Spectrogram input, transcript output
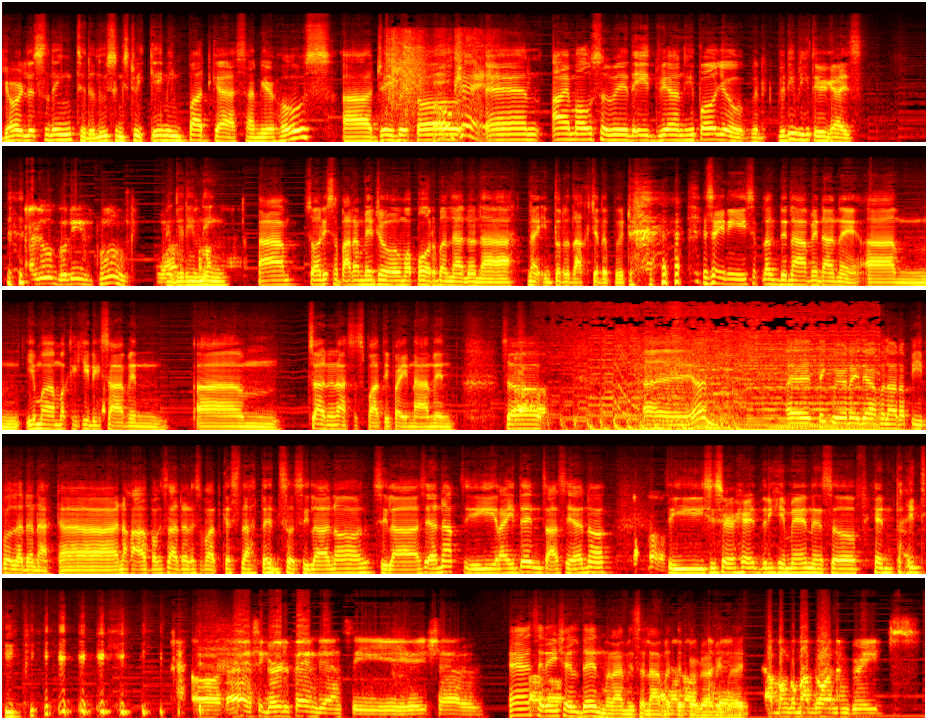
You're listening to the Losing Streak Gaming Podcast. I'm your host, uh, Jay Bertol. Okay. And I'm also with Adrian Hipolio. Good, good evening to you guys. Hello, good evening. And good evening. Um, sorry sa parang medyo mapormal na, no, na, na introduction na po ito. Kasi iniisip lang din namin ano eh, um, yung mga makikinig sa amin um, sa ano na, sa Spotify namin. So, ayun. I think we already have a lot of people ano na, na nakaabang sa ano na sa podcast natin. So sila ano, sila si anak, si Raiden, sa si ano, si, si Sir Henry Jimenez of Hentai TV. Oh, tayo, si girlfriend yan, si Rachel. Eh, si Oo. Rachel din. Maraming salamat Ano, programming. tayo, Right? Habang gumagawa ng grades.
